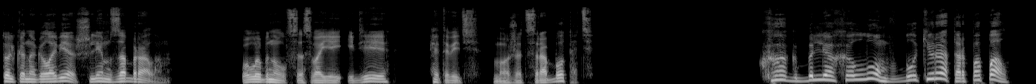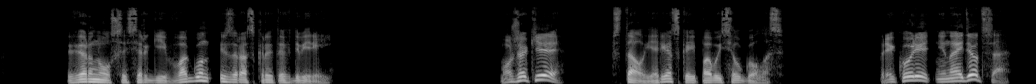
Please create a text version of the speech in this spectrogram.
только на голове шлем с забралом. Улыбнулся своей идее, это ведь может сработать. «Как, бляха, лом в блокиратор попал?» Вернулся Сергей в вагон из раскрытых дверей. «Мужики!» — встал я резко и повысил голос. «Прикурить не найдется?»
